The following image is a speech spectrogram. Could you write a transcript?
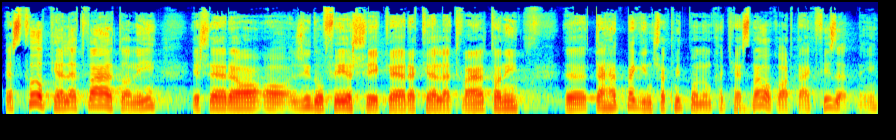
Ezt föl kellett váltani, és erre a, a zsidó félség erre kellett váltani. Tehát megint csak mit mondunk, hogy ha ezt meg akarták fizetni,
